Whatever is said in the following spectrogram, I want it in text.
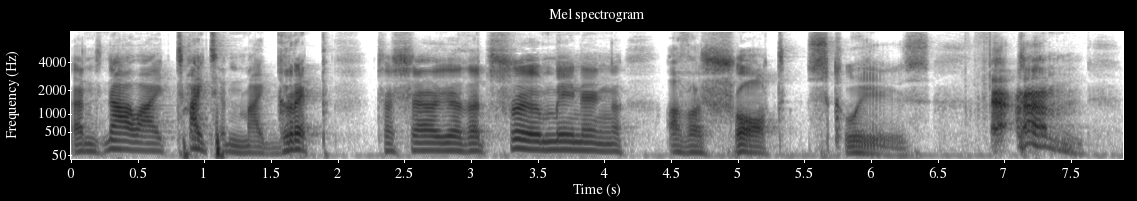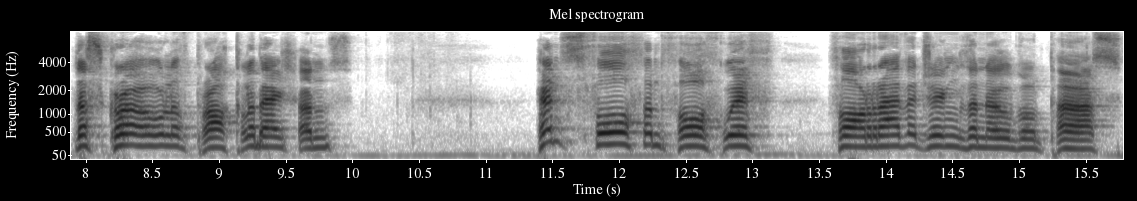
And now I tighten my grip to show you the true meaning of a short squeeze. the scroll of proclamations. Henceforth and forthwith, for ravaging the noble purse,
